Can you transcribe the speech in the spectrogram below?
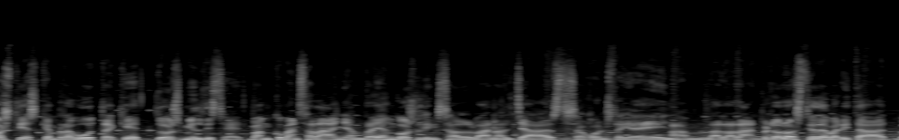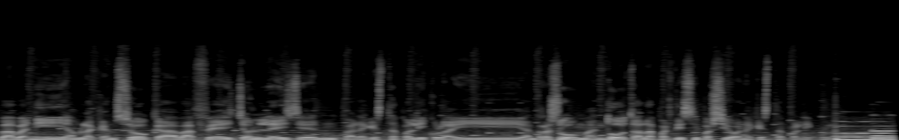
hòsties que hem rebut aquest 2017. Vam començar l'any amb Ryan Gosling salvant el jazz, segons deia ell, amb La La Land. Però l'hòstia de veritat va venir amb la cançó que va fer John Legend per aquesta pel·lícula i, en resum, en tota la participació en aquesta pel·lícula.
